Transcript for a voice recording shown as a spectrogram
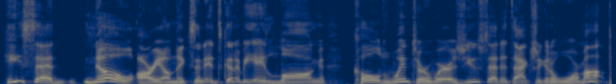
He said, "No, Arielle Nixon, it's going to be a long, cold winter." Whereas you said it's actually going to warm up.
